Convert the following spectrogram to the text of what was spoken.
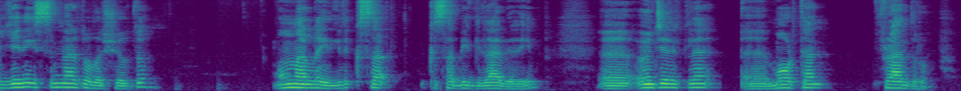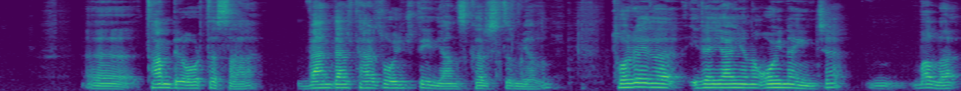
yeni isimler dolaşıyordu. Onlarla ilgili kısa kısa bilgiler vereyim. E, öncelikle e, Morten Frendrup. E, tam bir orta saha. Wendel tarzı oyuncu değil yalnız karıştırmayalım. Torreira ile yan yana oynayınca valla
